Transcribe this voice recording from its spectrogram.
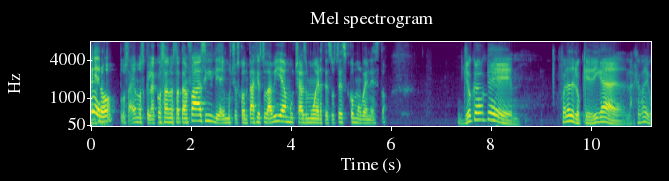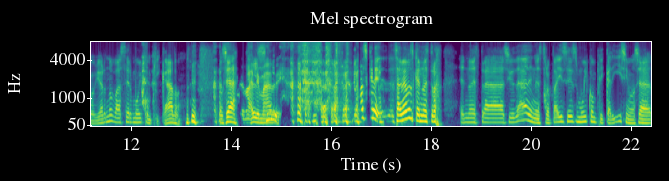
Pero, pues sabemos que la cosa no está tan fácil y hay muchos contagios todavía, muchas muertes. ¿Ustedes cómo ven esto? Yo creo que fuera de lo que diga la jefa de gobierno va a ser muy complicado. o sea, Me vale sí. madre. lo que que sabemos que en, nuestro, en nuestra ciudad, en nuestro país es muy complicadísimo. O sea,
